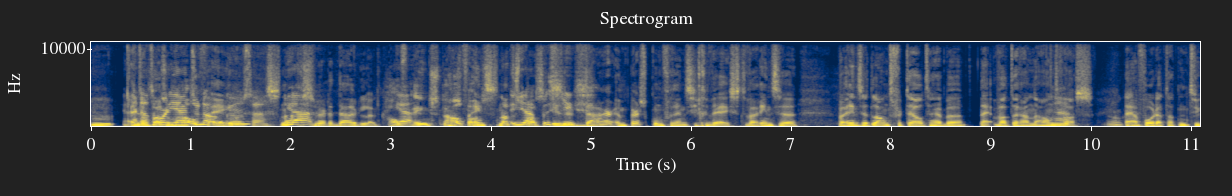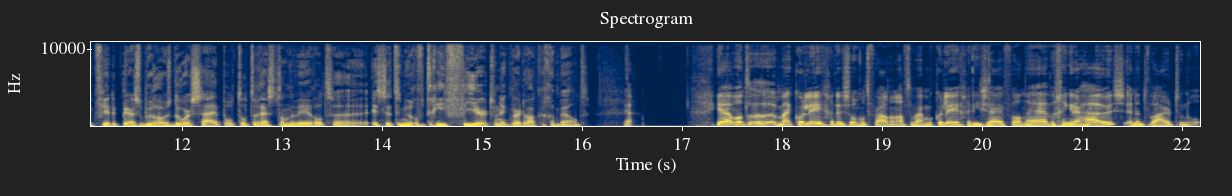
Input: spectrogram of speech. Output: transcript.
Hm. En, dat hoorde jij half toen ook, Gulsa. S'nachts Ja. werd het duidelijk. Half Ja. één s'nachts Half pas? één s'nachts Ja, pas is er daar een persconferentie geweest... waarin ze, waarin ze het land verteld hebben nou, wat er aan de hand Ja. was. Nou ja, voordat dat natuurlijk via de persbureaus doorcijpelt tot de rest van de wereld... eh, is het een uur of drie, vier toen ik werd wakker gebeld. Ja. Ja, want eh, mijn collega, dus om het verhaal dan af te maken... mijn collega die zei van, hè, we gingen naar huis... en het waren toen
